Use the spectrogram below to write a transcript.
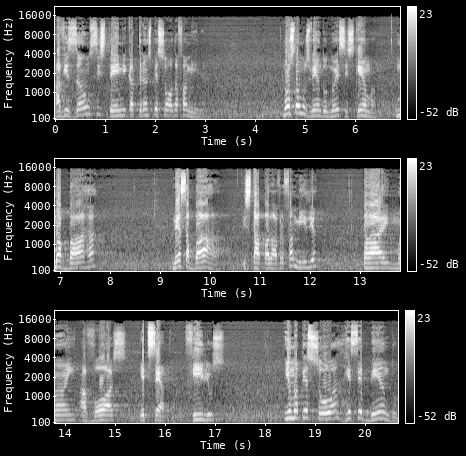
a visão sistêmica transpessoal da família. Nós estamos vendo nesse esquema uma barra. Nessa barra está a palavra família, pai, mãe, avós, etc., filhos, e uma pessoa recebendo,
